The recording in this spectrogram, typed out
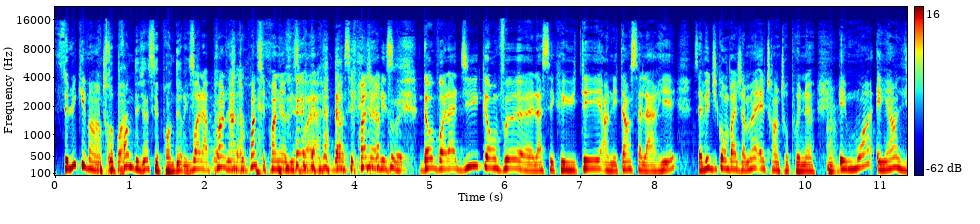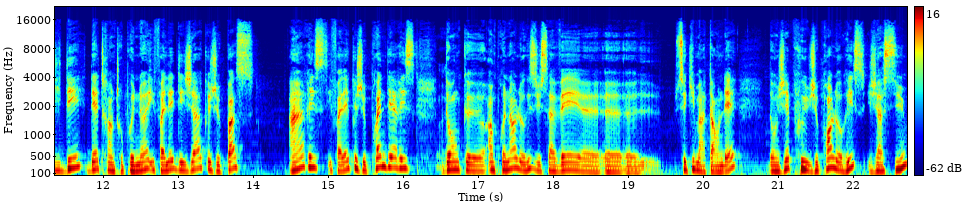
celui qui va entreprendre, déjà, c'est prendre des risques. Voilà, prendre, entreprendre, c'est prendre un risque. Voilà, donc c'est prendre un risque. Donc voilà, dit qu'on veut la sécurité en étant salarié, ça veut dire qu'on va jamais être entrepreneur. Hum. Et moi, ayant l'idée d'être entrepreneur, il fallait déjà que je passe à un risque. Il fallait que je prenne des risques. Donc, en prenant le risque, je savais ce qui m'attendait. Donc j'ai pris, je prends le risque, j'assume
